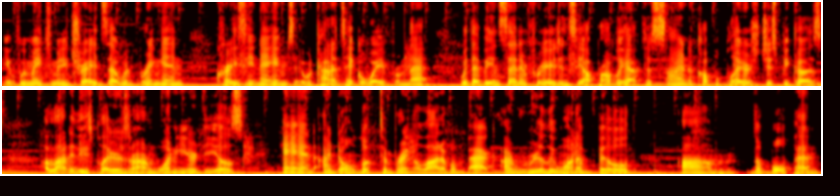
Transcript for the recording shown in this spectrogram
if we made too many trades that would bring in crazy names it would kind of take away from that. With that being said in free agency I'll probably have to sign a couple players just because a lot of these players are on one year deals and I don't look to bring a lot of them back. I really want to build um, the bullpen,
